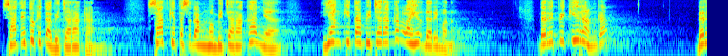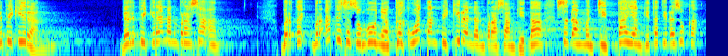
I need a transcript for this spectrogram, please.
Saat itu kita bicarakan. Saat kita sedang membicarakannya, yang kita bicarakan lahir dari mana? Dari pikiran kan? Dari pikiran. Dari pikiran dan perasaan. Berarti, berarti sesungguhnya kekuatan pikiran dan perasaan kita sedang mencipta yang kita tidak suka.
